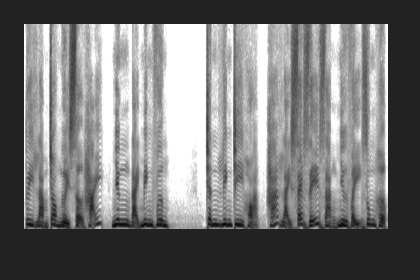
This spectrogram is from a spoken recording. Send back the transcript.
tuy làm cho người sợ hãi, nhưng Đại Minh Vương. Chân linh chi hỏa, há lại sẽ dễ dàng như vậy dung hợp.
